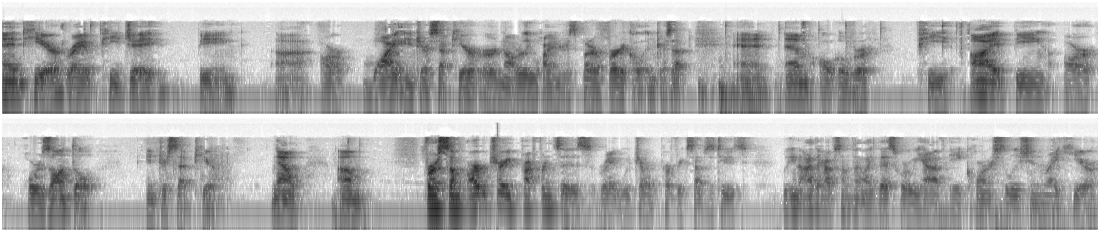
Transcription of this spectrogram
end here, right, of pj being uh, our y-intercept here, or not really y-intercept, but our vertical intercept, and m all over pi being our horizontal intercept here. Now, um, for some arbitrary preferences, right, which are perfect substitutes, we can either have something like this where we have a corner solution right here,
